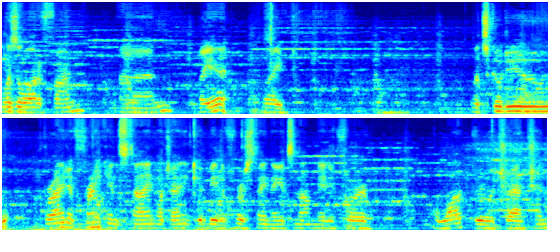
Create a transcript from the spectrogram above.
was a lot of fun. Um, but yeah, like, let's go do Bride of Frankenstein, which I think could be the first thing that gets nominated for a walkthrough attraction.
